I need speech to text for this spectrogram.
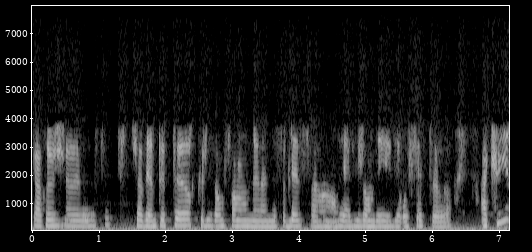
car je- j'avais un peu peur que les enfants ne, ne se blessent en réalisant des, des recettes à cuire.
